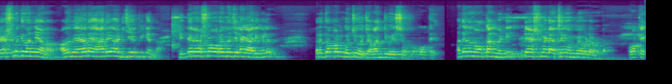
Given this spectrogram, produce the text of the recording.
രേഷ്മയ്ക്ക് തന്നെയാണ്. അത് വേറെ ആരെയും അടിച്ചേൽപ്പിക്കണ്ട. പിന്നെ രേഷ്മ പറയുന്ന ചില കാര്യങ്ങൾ വൃദ്ധപ്പൻ കൊച്ചു കൊച്ചാണ് അഞ്ചു വയസ്സുള്ളൂ ഓക്കെ അതിനെ നോക്കാൻ വേണ്ടി രേഷ്മയുടെ അച്ഛനും അമ്മയും ഇവിടെ ഉണ്ട്. ഓക്കെ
